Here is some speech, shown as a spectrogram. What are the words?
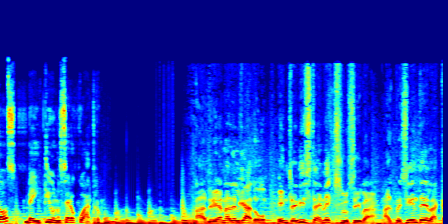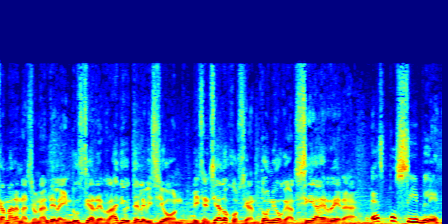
02 21 04. Adriana Delgado entrevista en exclusiva al presidente de la Cámara Nacional de la Industria de Radio y Televisión, licenciado José Antonio García Herrera. ¿Es posible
